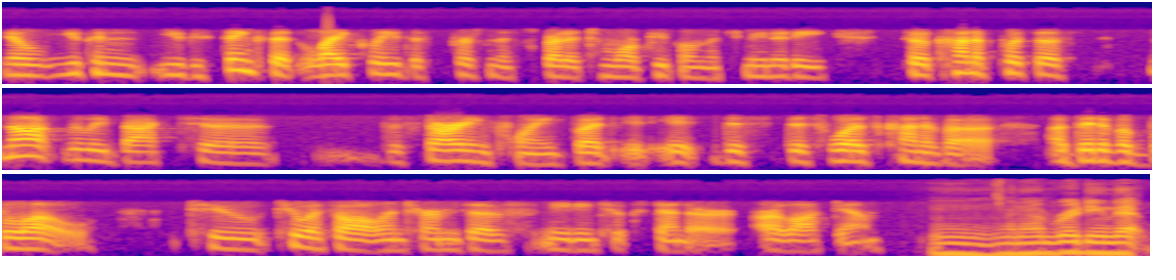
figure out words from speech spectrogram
you know, you can you think that likely this person has spread it to more people in the community. So it kind of puts us not really back to the starting point, but it, it this this was kind of a, a bit of a blow to to us all in terms of needing to extend our, our lockdown. Mm, and I'm reading that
